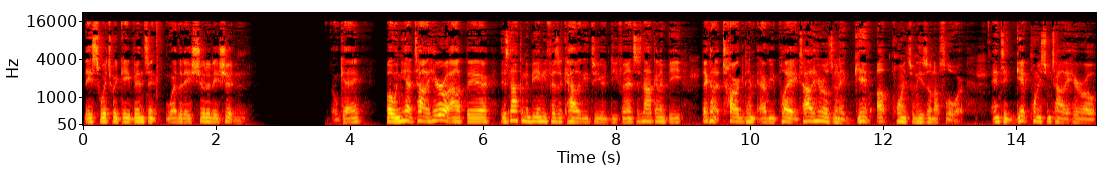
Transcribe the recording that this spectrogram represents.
They switch with Gabe Vincent, whether they should or they shouldn't. Okay? But when you have Tyler Herro out there, there's not going to be any physicality to your defense. It's not going to be, they're going to target him every play. Tyler Herro is going to give up points when he's on the floor. And to get points from Tyler Herro,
